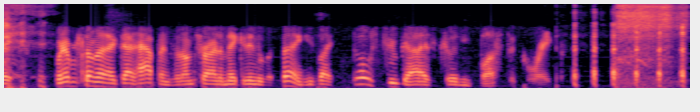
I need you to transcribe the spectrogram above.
say, whenever something like that happens, and I'm trying to make it into a thing, he's like, those two guys couldn't bust a grape.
